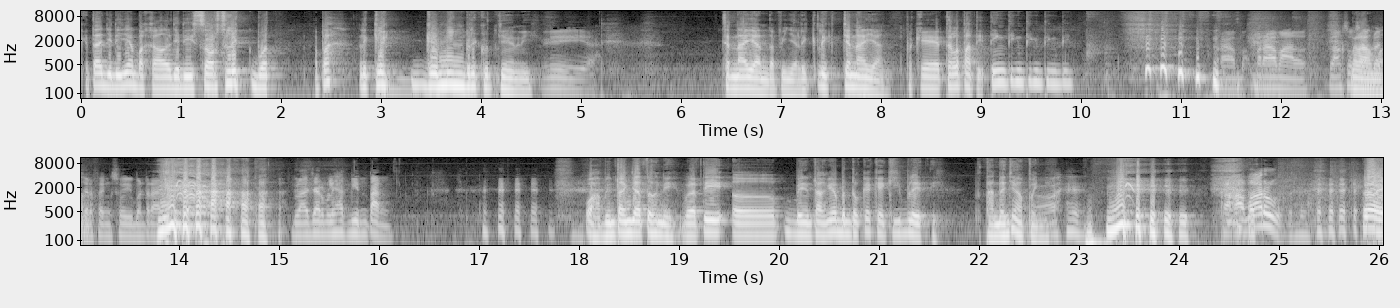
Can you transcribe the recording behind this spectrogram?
kita jadinya bakal jadi source leak buat apa? Leak-leak gaming berikutnya nih. Iya. Cenayan tapi ya, leak, leak cenayang. Pakai telepati. Ting ting ting ting ting. Meram- meramal. Langsung saya Meramal. belajar Feng Shui beneran. belajar melihat bintang. Wah, bintang jatuh nih. Berarti eh, bintangnya bentuknya kayak keyblade nih. Tandanya apa ini? Oh, kakak baru. Oh, ya,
